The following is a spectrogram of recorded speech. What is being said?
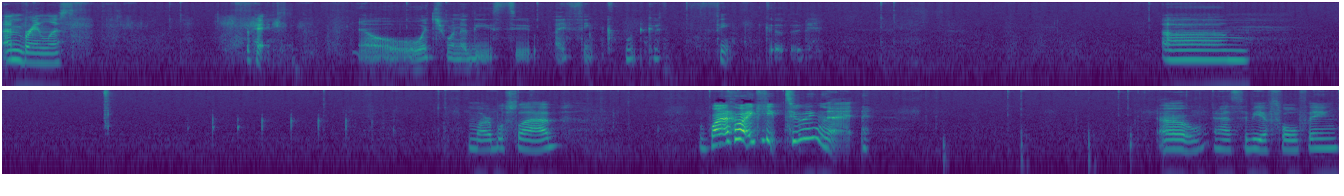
I'm brainless. Okay. Now, which one of these two I think would think good? Um. Marble slabs. Why do I keep doing that? Oh, it has to be a full thing.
